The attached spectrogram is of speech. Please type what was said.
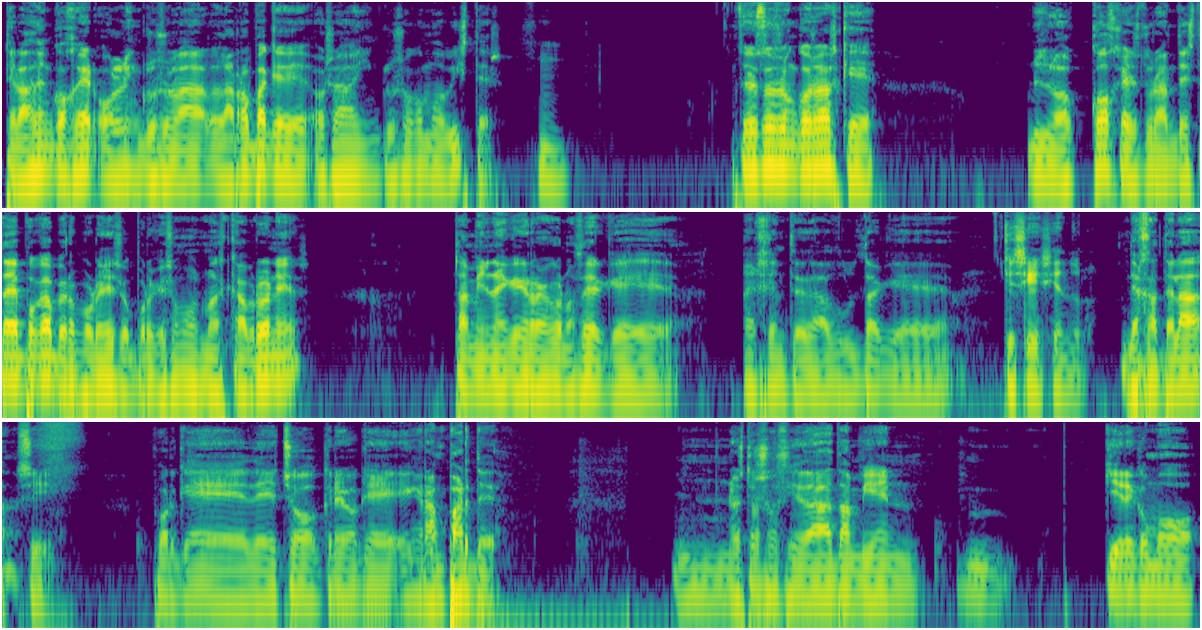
Te lo hacen coger, o incluso la, la ropa que, o sea, incluso cómo vistes. Mm. Entonces, estas son cosas que lo coges durante esta época, pero por eso, porque somos más cabrones. También hay que reconocer que hay gente de adulta que. Que sigue siéndolo. Déjatela, sí. Porque de hecho creo que en gran parte mm, nuestra sociedad también mm, quiere como.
